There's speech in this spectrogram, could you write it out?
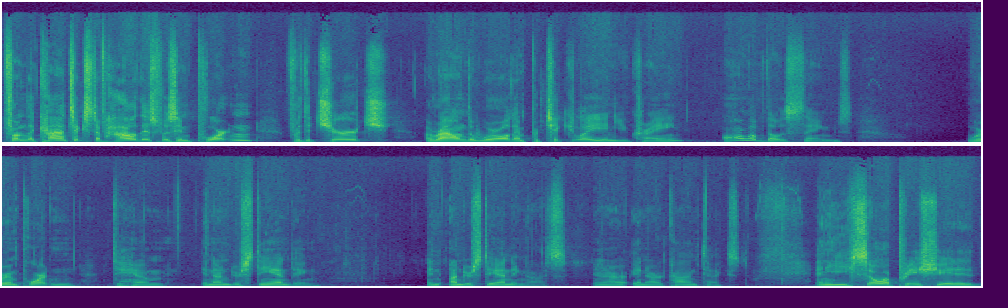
from the context of how this was important for the church around the world and particularly in Ukraine? All of those things were important to him in understanding in understanding us in our in our context. And he so appreciated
